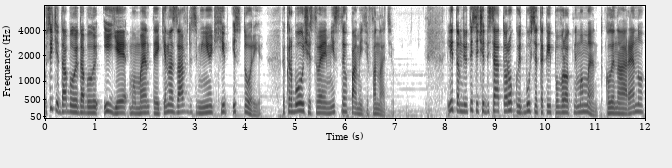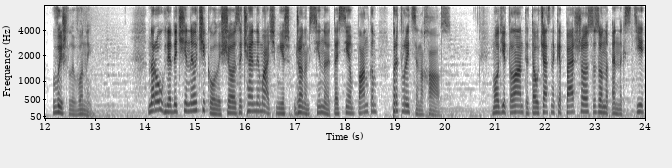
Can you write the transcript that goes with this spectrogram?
У світі WWE є моменти, які назавжди змінюють хід історії, викарбовуючи своє місце в пам'яті фанатів. Літом 2010 року відбувся такий поворотний момент, коли на арену вийшли вони. На роу глядачі не очікували, що звичайний матч між Джоном Сіною та Сієм Панком перетвориться на хаос. Молоді таланти та учасники першого сезону NXT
